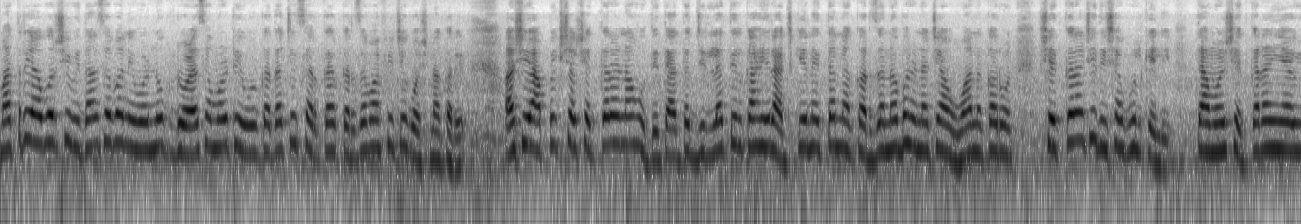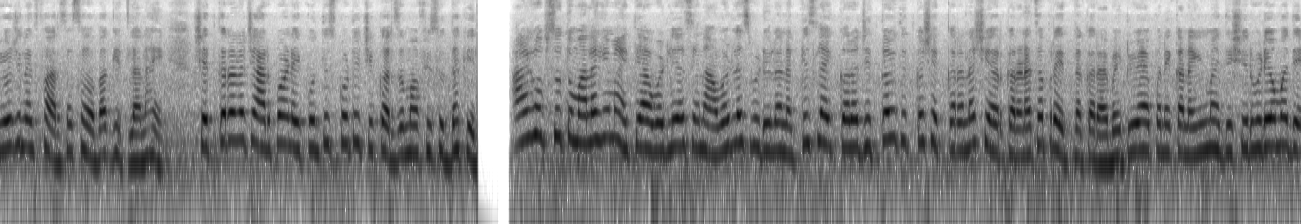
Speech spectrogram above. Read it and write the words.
मात्र यावर्षी विधानसभा निवडणूक डोळ्यासमोर ठेवून कदाचित सरकार कर्जमाफीची घोषणा करेल. अशी अपेक्षा शेतकऱ्यांना होती. त्यातच जिल्ह्यातील काही राजकीय नेत्यांना कर्ज न भरण्याचे आव्हान करून शेतकऱ्यांची दिशाभूल केली. त्यामुळे शेतकऱ्यांनी या योजनेत फारसा सहभाग घेतला नाही. शेतकऱ्यांना चार पॉईंट एकोणतीस कोटीची कर्जमाफी सुद्धा केली. आय होप सो तुम्हाला ही माहिती आवडली असेल. आवडल्यास व्हिडिओला नक्कीच लाईक करा. जितकं होईल तितकं शेतकऱ्यांना शेअर करण्याचा प्रयत्न करा. भेटूया आपण एका नवीन माहितीशीर व्हिडिओमध्ये.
